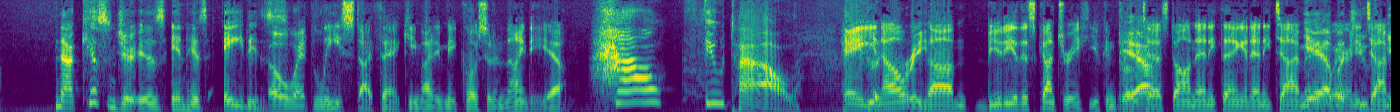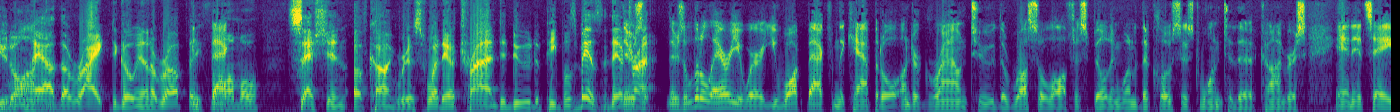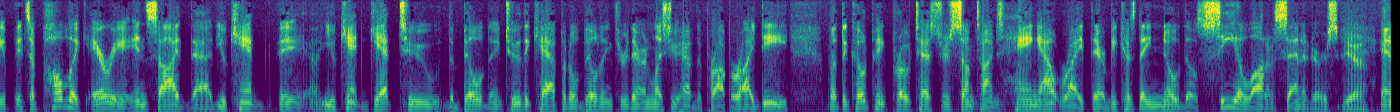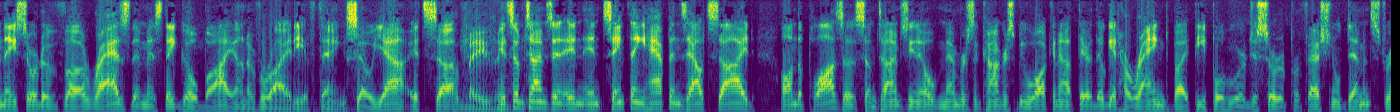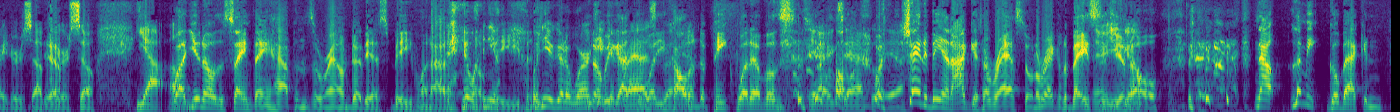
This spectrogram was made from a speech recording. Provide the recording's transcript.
Now Kissinger is in his 80s. Oh, at least I think he might even be closer to ninety. Yeah. how futile! Hey, you know, um, beauty of this country. You can Yeah. protest on anything at any time, Yeah, anywhere, but you, anytime you don't want. have the right to go interrupt a In fact- formal session of Congress where they're trying to do the people's business. They're There's trying. a, there's a little area where you walk back from the Capitol underground to the Russell office building, one of the closest one to the Congress, and it's a it's a public area inside that. You can't uh, you can't get to the building to the Capitol building through there unless you have the proper ID. But the Code Pink protesters sometimes hang out right there because they know they'll see a lot of senators, Yeah. and they sort of uh, razz them as they go by on a variety of things. So yeah, it's uh, Amazing. It's sometimes and, and, and same thing happens outside on the plaza. Sometimes you know members of Congress will be walking out there, they'll get harangued by people who are just sort of professional demonstrators up Yeah. here. So yeah, Well, um, you know, the same thing happens around WSB when I you know, When you- leave. and- when you go to work, you, know, you we get got the, what do you call yeah. them, the pink whatever. Yeah, exactly, yeah. Shady B and I get harassed on a regular basis, There you know. now, let me go back and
